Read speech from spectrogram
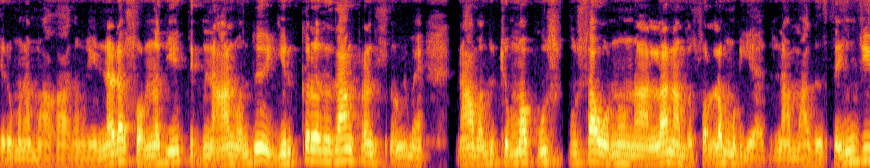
திருமணம் ஆகாதவங்க. என்னடா சொன்னதையே திருப்பி நான் வந்து இருக்கிறது தான் ஃப்ரெண்ட்ஸ் சொல்லுவேன் நான் வந்து சும்மா புதுசு புதுசாக ஒன்று ஒன்றாலாம் நம்ம சொல்ல முடியாது. நம்ம அதை செஞ்சு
